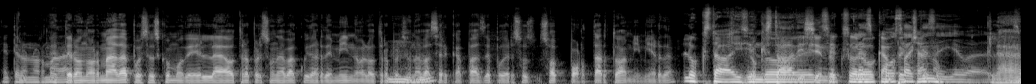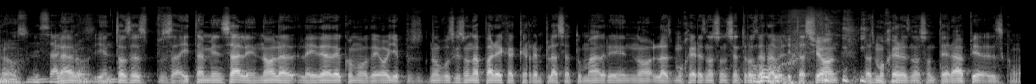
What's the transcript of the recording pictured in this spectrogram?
Heteronormada. heteronormada, pues es como de la otra persona va a cuidar de mí, ¿no? La otra persona va a ser capaz de poder so- soportar toda mi mierda. Lo que estaba diciendo, estaba el diciendo. La sexólogo esposa campechano. que se lleva. Claro, Exacto. claro. Y entonces, pues ahí también sale, ¿no? La, la idea de como de, oye, pues no busques una pareja que reemplace a tu madre, no, las mujeres no son centros de rehabilitación, las mujeres no son terapia, es como,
